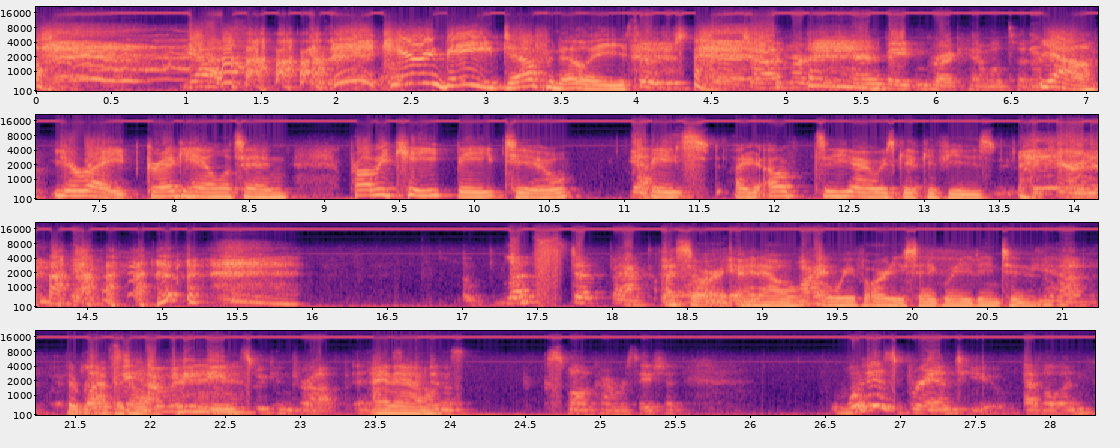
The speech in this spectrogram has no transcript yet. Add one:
yes. Karen Bate, definitely. So there's John Murphy, Karen Bate, and Greg Hamilton. yeah, you're right. Greg Hamilton. Probably Kate Bate, too. Yes. Bates. I, oh, see, I always get confused. The Karen and Kate. Let's step back. I'm sorry, I know. why- We've already segued into yeah. the Let's rabbit see how many names we can drop in, I this, know. in this small conversation. What is brand to you, Evelyn?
